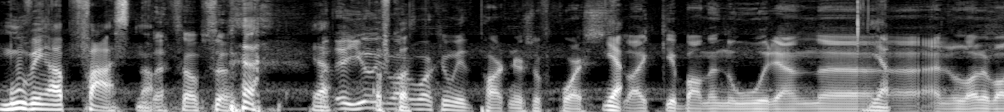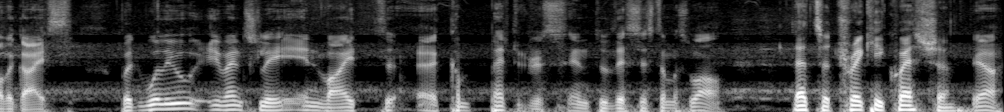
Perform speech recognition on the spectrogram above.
moving up fast now. Let's hope so. yeah, uh, you, you are working with partners, of course, yeah. like Bane Nor and uh, yeah. and a lot of other guys. But will you eventually invite uh, competitors into this system as well? That's a tricky question. Yeah.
